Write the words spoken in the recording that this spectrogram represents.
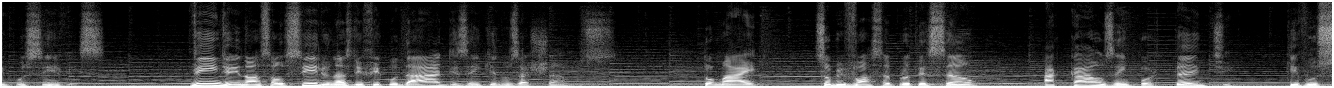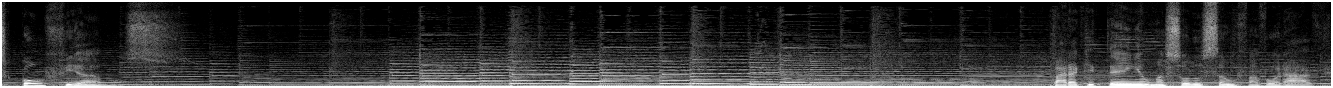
impossíveis. Vinde em nosso auxílio nas dificuldades em que nos achamos. Tomai sob vossa proteção a causa importante que vos confiamos. Para que tenha uma solução favorável.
